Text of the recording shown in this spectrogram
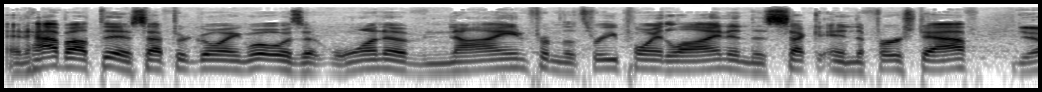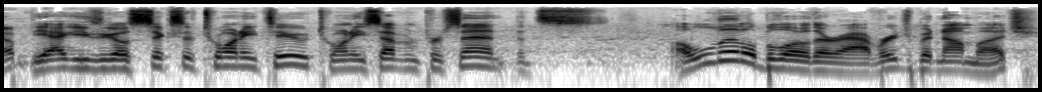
And how about this? After going, what was it, one of nine from the three-point line in the second in the first half, yep. the Aggies go six of 22, 27%. That's a little below their average, but not much.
